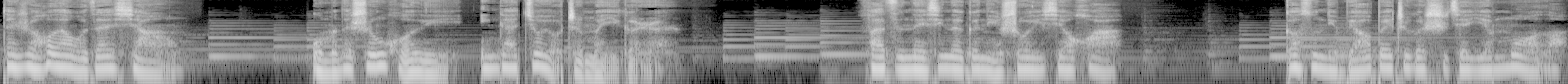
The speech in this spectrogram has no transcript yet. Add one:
但是后来我在想，我们的生活里应该就有这么一个人。”发自内心的跟你说一些话，告诉你不要被这个世界淹没了，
